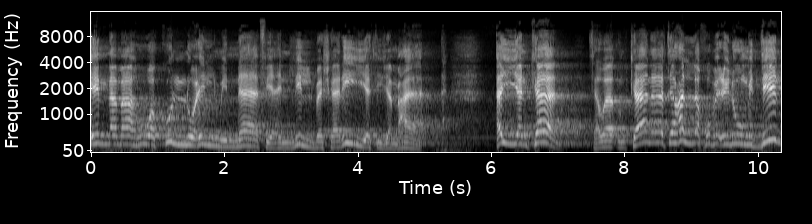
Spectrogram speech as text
إنما هو كل علم نافع للبشرية جمعاء. أيا كان سواء كان يتعلق بعلوم الدين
